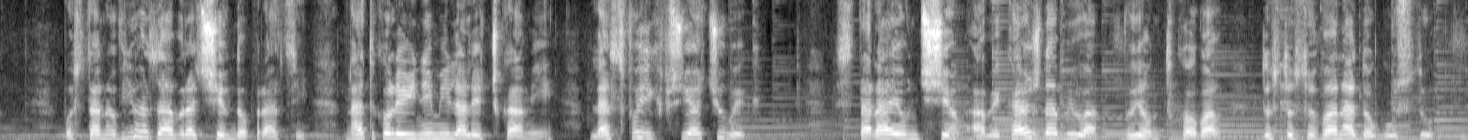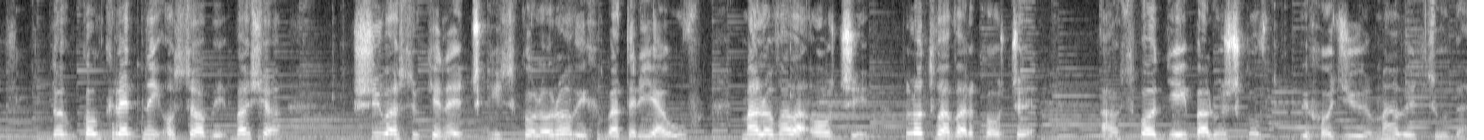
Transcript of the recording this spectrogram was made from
Postanowiła zabrać się do pracy nad kolejnymi laleczkami dla swoich przyjaciółek, starając się, aby każda była wyjątkowa, dostosowana do gustu, do konkretnej osoby. Basia szyła sukieneczki z kolorowych materiałów, malowała oczy, plotła warkocze, a spod jej paluszków wychodziły małe cuda.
